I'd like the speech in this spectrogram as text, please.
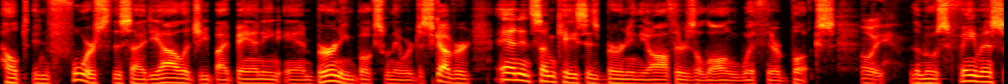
helped enforce this ideology by banning and burning books when they were discovered, and in some cases, burning the authors along with their books. Oy. The most famous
